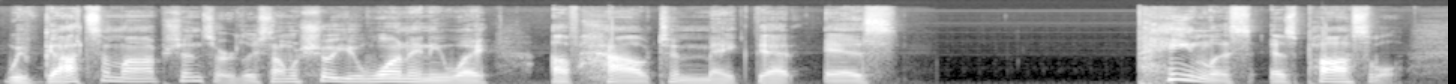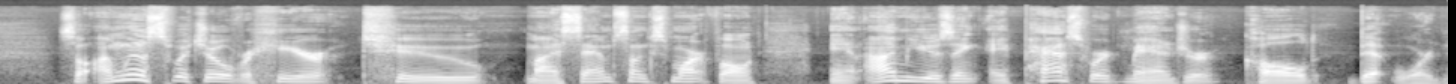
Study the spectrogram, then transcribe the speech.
we've got some options, or at least I'm going to show you one anyway, of how to make that as painless as possible. So I'm going to switch over here to my Samsung smartphone and I'm using a password manager called Bitwarden.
